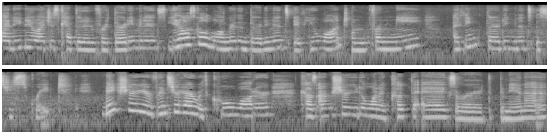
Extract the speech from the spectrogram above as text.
And you know, I just kept it in for 30 minutes. You can always go longer than 30 minutes if you want. Um, for me, I think 30 minutes is just great. Make sure you rinse your hair with cool water because I'm sure you don't want to cook the eggs or the banana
